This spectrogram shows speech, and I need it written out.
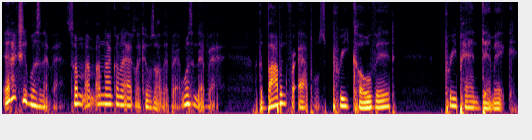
It actually wasn't that bad. So I'm, I'm not gonna act like it was all that bad. It wasn't that bad. But the bobbing for apples pre-COVID, pre-pandemic,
